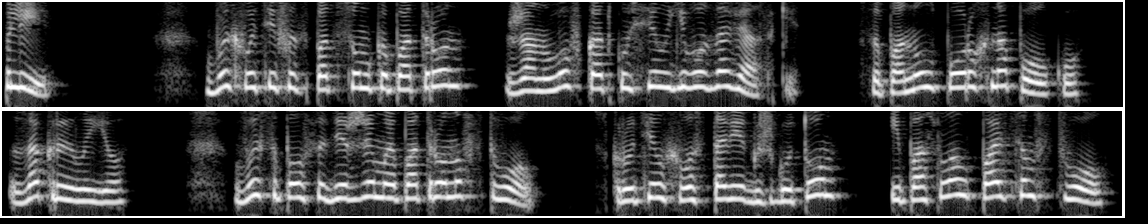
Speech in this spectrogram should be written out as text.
Пли. Выхватив из-под сумка патрон, Жан ловко откусил его завязки. Сыпанул порох на полку. Закрыл ее. Высыпал содержимое патрона в ствол. Скрутил хвостовик жгутом и послал пальцем в ствол,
